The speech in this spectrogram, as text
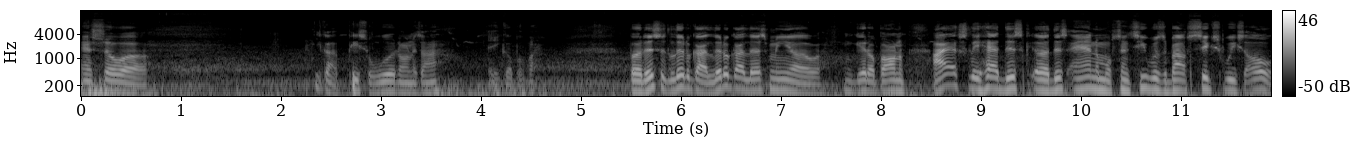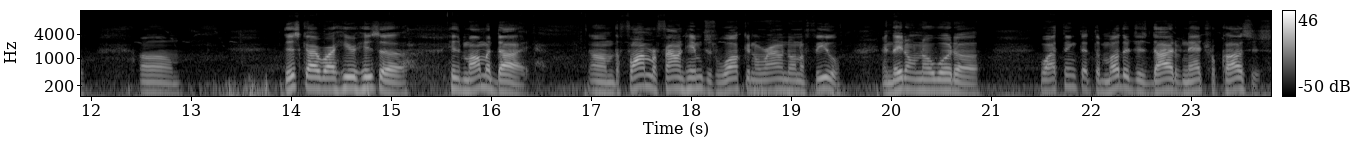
And so uh he got a piece of wood on his eye there you go. But this is little guy. Little guy lets me uh, get up on him. I actually had this uh, this animal since he was about six weeks old. Um, this guy right here, his uh his mama died. Um, the farmer found him just walking around on a field, and they don't know what uh. Well, I think that the mother just died of natural causes,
